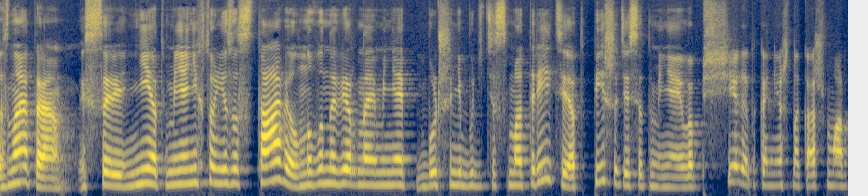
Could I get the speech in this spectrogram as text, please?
знаєте, из серии «Нет, меня никто не заставил, но вы, наверное, меня больше не будете смотреть и отпишетесь от меня, и вообще, это, конечно, кошмар».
